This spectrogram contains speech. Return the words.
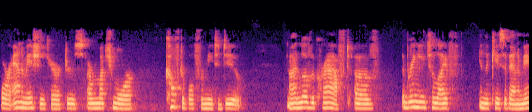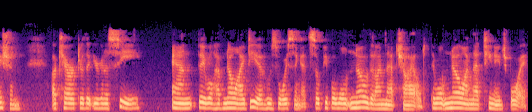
or animation characters are much more comfortable for me to do. I love the craft of bringing to life, in the case of animation, a character that you're going to see and they will have no idea who's voicing it. So people won't know that I'm that child. They won't know I'm that teenage boy.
